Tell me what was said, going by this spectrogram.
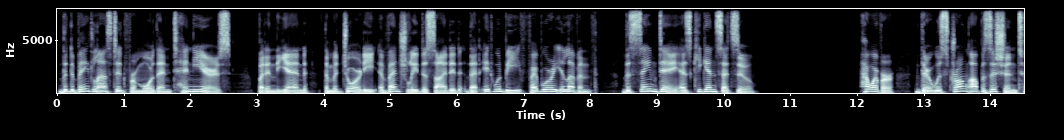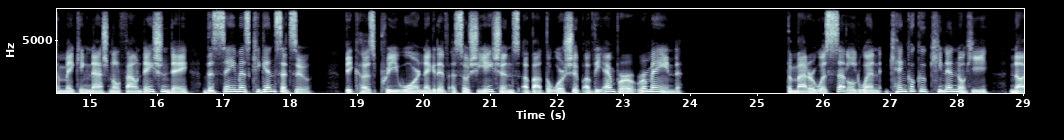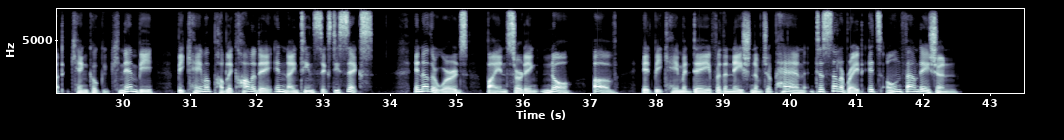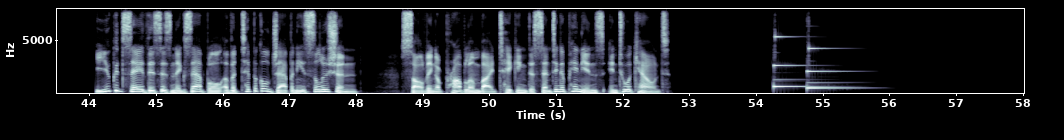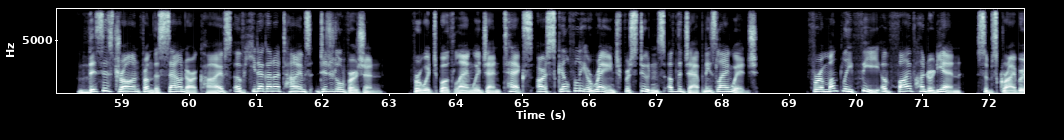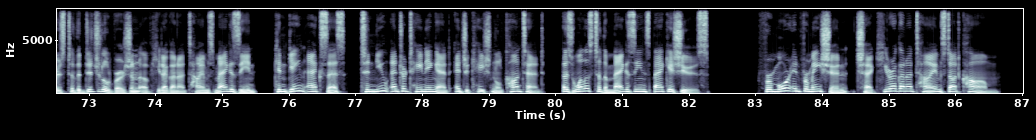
The debate lasted for more than 10 years, but in the end, the majority eventually decided that it would be February 11th, the same day as Kigensetsu. However, there was strong opposition to making National Foundation Day the same as Kigensetsu because pre war negative associations about the worship of the emperor remained. The matter was settled when Kenkoku Kinen no Hi, not Kenkoku Kinenbi, became a public holiday in 1966. In other words, by inserting no of, it became a day for the nation of Japan to celebrate its own foundation. You could say this is an example of a typical Japanese solution solving a problem by taking dissenting opinions into account. This is drawn from the sound archives of Hiragana Times digital version, for which both language and text are skillfully arranged for students of the Japanese language. For a monthly fee of 500 yen, subscribers to the digital version of Hiragana Times Magazine can gain access to new entertaining and educational content, as well as to the magazine's back issues. For more information, check hiraganatimes.com.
